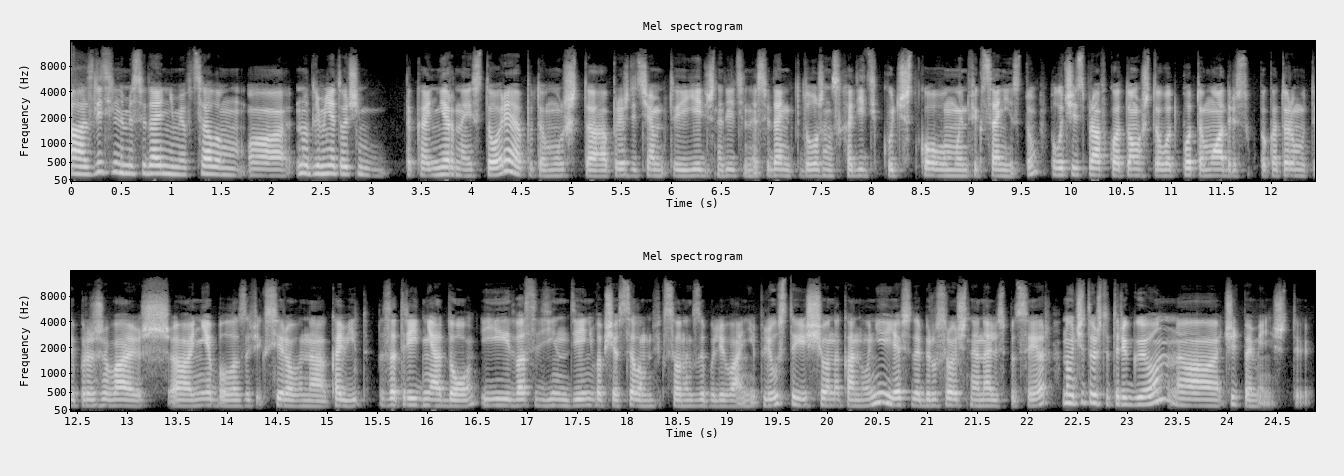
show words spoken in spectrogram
А с длительными свиданиями в целом, а, ну, для меня это очень такая нервная история, потому что прежде чем ты едешь на длительное свидание, ты должен сходить к участковому инфекционисту, получить справку о том, что вот по тому адресу, по которому ты проживаешь, а, не было зафиксировано ковид за три дня до и 21 день вообще в целом инфекционных заболеваний. Плюс ты еще накануне, я всегда беру срочный анализ ПЦР, но учитывая, что это регион, а, чуть поменьше ты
